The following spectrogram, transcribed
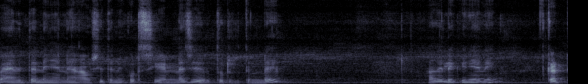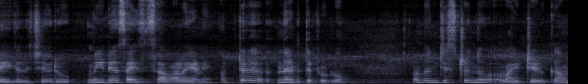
പാനിൽ തന്നെ ഞാൻ ആവശ്യത്തിന് കുറച്ച് എണ്ണ ചേർത്തിട്ടിട്ടുണ്ട്. അതിലേക്ക് ഞാൻ കട്ട് ചെയ്ത് വെച്ച ഒരു മീഡിയം സൈസ് സവാളയാണ് ഒറ്റ എടുത്തിട്ടുള്ളൂ. അതൊന്ന് ജസ്റ്റ് ഒന്ന് വഴറ്റിയെടുക്കാം.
